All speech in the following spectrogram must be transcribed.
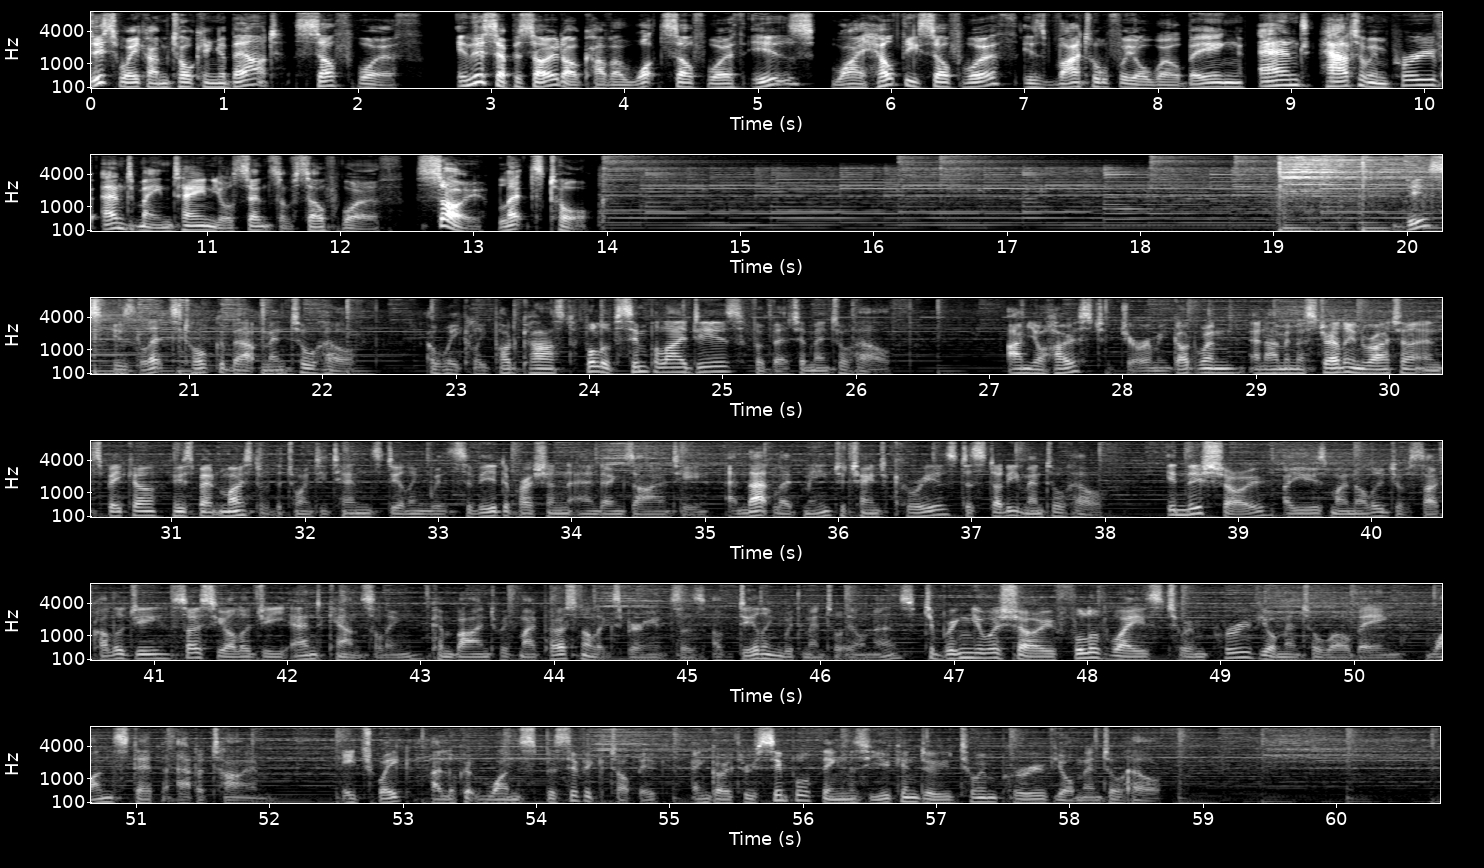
This week I'm talking about self worth. In this episode, I'll cover what self worth is, why healthy self worth is vital for your well being, and how to improve and maintain your sense of self worth. So, let's talk. This is Let's Talk About Mental Health, a weekly podcast full of simple ideas for better mental health. I'm your host, Jeremy Godwin, and I'm an Australian writer and speaker who spent most of the 2010s dealing with severe depression and anxiety, and that led me to change careers to study mental health. In this show, I use my knowledge of psychology, sociology, and counselling, combined with my personal experiences of dealing with mental illness, to bring you a show full of ways to improve your mental well-being, one step at a time. Each week, I look at one specific topic and go through simple things you can do to improve your mental health.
